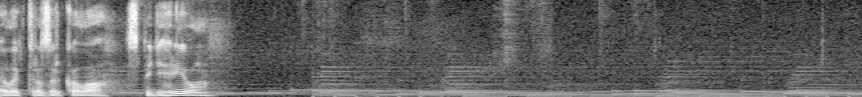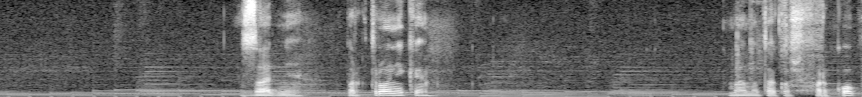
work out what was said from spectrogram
Електрозеркала з підігрівом. Задні парктроніки. Маємо також фаркоп.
